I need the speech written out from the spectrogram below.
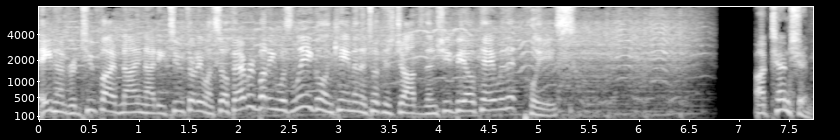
800 259 9231. So if everybody was legal and came in and took his jobs, then she'd be okay with it? Please. Attention,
